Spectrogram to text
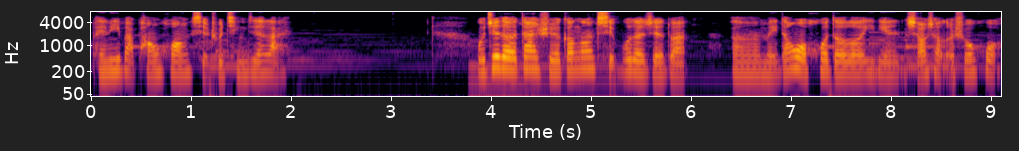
陪你把彷徨写出情节来。我记得大学刚刚起步的阶段，嗯，每当我获得了一点小小的收获，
